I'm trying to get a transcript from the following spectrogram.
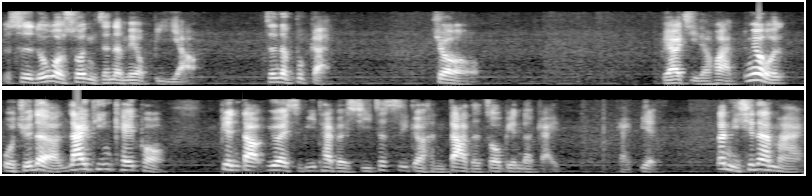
就是如果说你真的没有必要，真的不敢，就。不要急的话，因为我我觉得 Lightning Cable 变到 USB Type C，这是一个很大的周边的改改变。那你现在买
